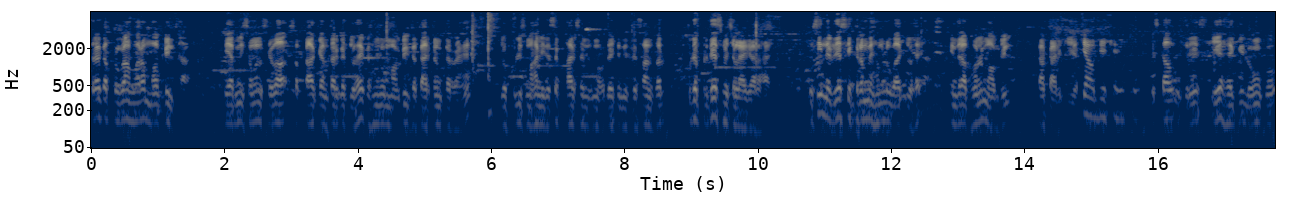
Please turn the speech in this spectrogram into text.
तरह का प्रोग्राम हमारा मॉकड्रिल था। ये अग्निशमन सेवा सप्ताह के अंतर्गत जो है कि हम लोग मॉकड्रिल का कार्यक्रम कर रहे हैं जो पुलिस महानिदेशक फायर सर्विस महोदय के निर्देशानुसार पूरे प्रदेश में चलाया जा रहा है उसी निर्देश के क्रम में हम लोग आज जो है इंदिरा भवन में मॉकड्रिल का कार्य किया क्या उद्देश्य है इसका? इसका उद्देश्य ये है कि लोगों को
